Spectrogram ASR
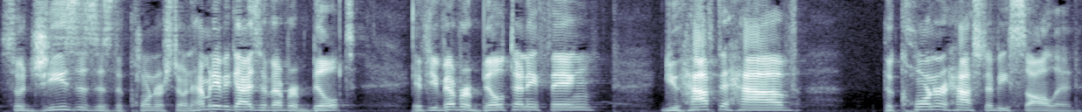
So Jesus is the cornerstone. How many of you guys have ever built? If you've ever built anything, you have to have the corner has to be solid.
